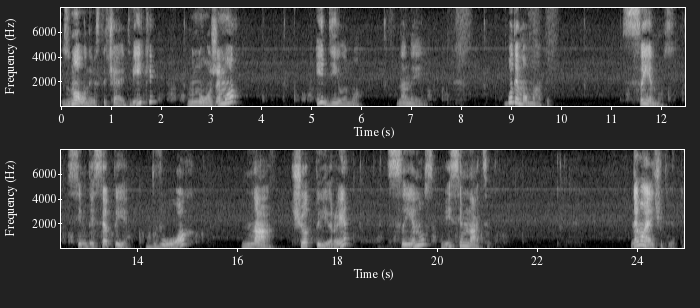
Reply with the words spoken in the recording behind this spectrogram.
Знову не вистачає двійки, множимо і ділимо на неї. Будемо мати синус 72 на 4 синус 18. Немає четвірки,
